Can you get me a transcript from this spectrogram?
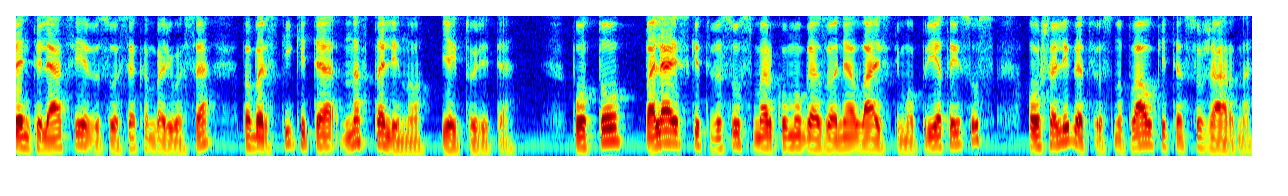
ventiliaciją visuose kambariuose, pabarstykite naftalino, jei turite. Po to paleiskit visus markumų gazone laistymo prietaisus, o šaligatvius nuplaukite su žarna.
